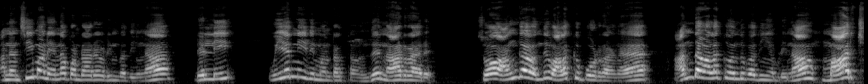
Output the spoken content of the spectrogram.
அண்ணன் சீமான் என்ன பண்ணுறாரு அப்படின்னு பார்த்தீங்கன்னா டெல்லி உயர்நீதிமன்றத்தை வந்து நாடுறாரு. ஸோ அங்கே வந்து வழக்கு போடுறாங்க. அந்த வழக்கு வந்து பார்த்தீங்க அப்படின்னா மார்ச்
